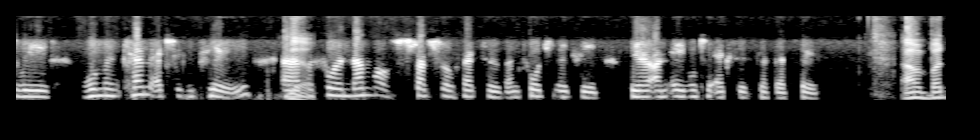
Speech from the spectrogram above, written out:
where women can actually play, uh, yeah. but for a number of structural factors, unfortunately, they're unable to access that space. Um, but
